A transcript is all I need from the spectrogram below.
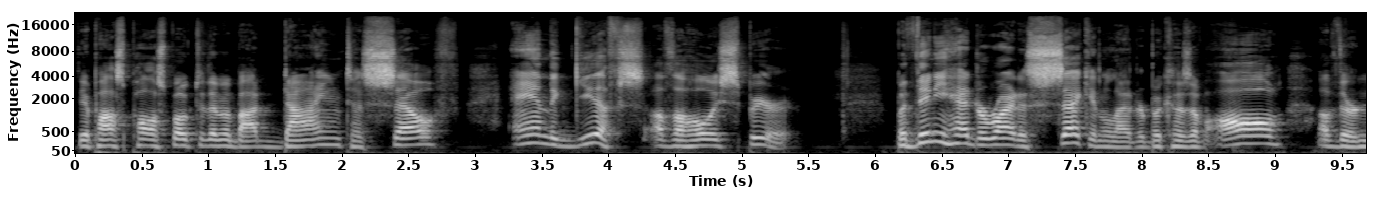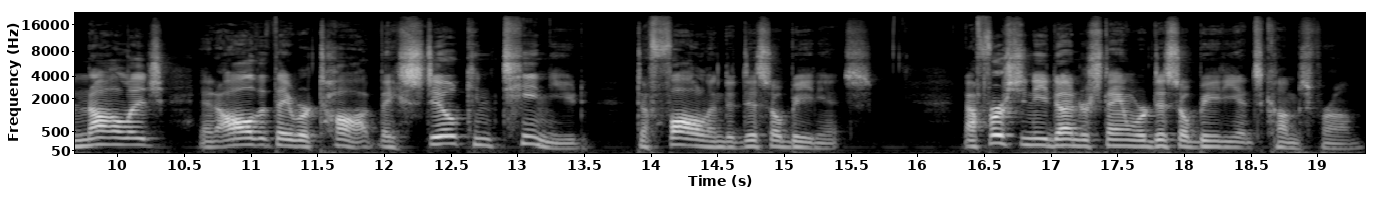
The Apostle Paul spoke to them about dying to self and the gifts of the Holy Spirit. But then he had to write a second letter because of all of their knowledge and all that they were taught, they still continued to fall into disobedience. Now, first, you need to understand where disobedience comes from.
